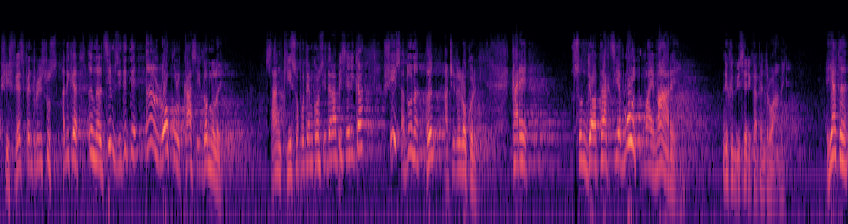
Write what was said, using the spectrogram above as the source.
Și fest pentru Isus. Adică înălțim zidite în locul casei Domnului. S-a închis, o putem considera biserica și se adună în acele locuri, care sunt de o atracție mult mai mare decât biserica pentru oameni. Iată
